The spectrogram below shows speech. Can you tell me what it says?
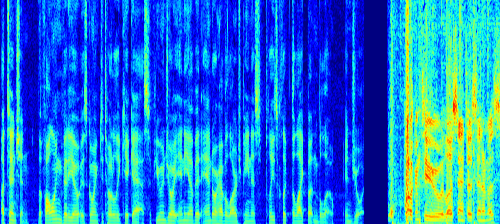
Attention! The following video is going to totally kick ass. If you enjoy any of it and or have a large penis, please click the like button below. Enjoy. Welcome to Los Santos Cinemas.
